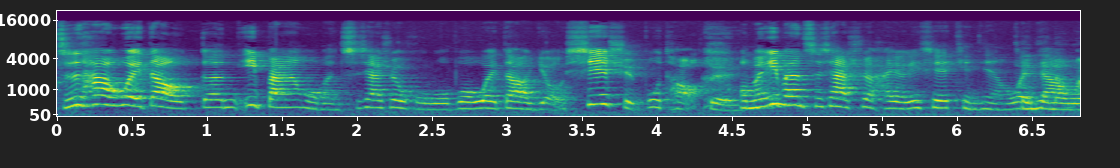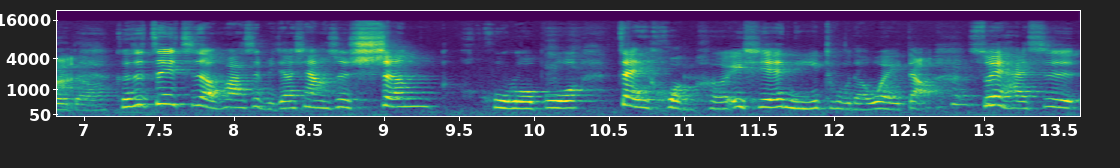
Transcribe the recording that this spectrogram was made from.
只是它的味道跟一般我们吃下去的胡萝卜味道有些许不同。对我们一般吃下去还有一些甜甜的味道嘛，甜甜的味道可是这一支的话是比较像是生。胡萝卜再混合一些泥土的味道，所以还是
